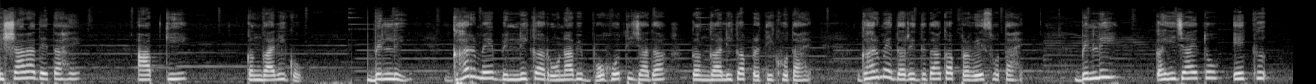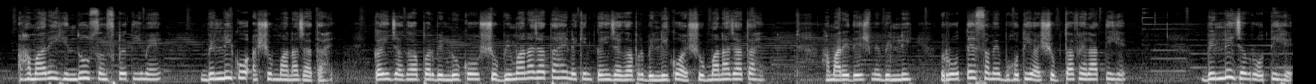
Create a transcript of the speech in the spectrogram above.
इशारा देता है आपकी कंगाली को। बिल्ली। घर में बिल्ली का रोना भी बहुत ही ज़्यादा कंगाली का प्रतीक होता है। घर में दरिद्रता का प्रवेश होता है। बिल्ली कही जाए तो एक हमारी हिंदू संस्कृति में बिल्ली को अशुभ माना जाता है। कई जगह पर बिल्लू को शुभ भी माना जाता है, लेकिन कई जगह पर बिल्ली को अशुभ माना जाता है। हमारे देश में बिल्ली रोते समय बहुत ही अशुभता फैलाती है। बिल्ली जब रोती है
